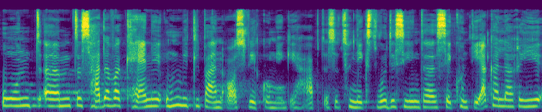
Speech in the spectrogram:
Und ähm, das hat aber keine unmittelbaren Auswirkungen gehabt. Also zunächst wurde sie in der Sekundärgalerie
